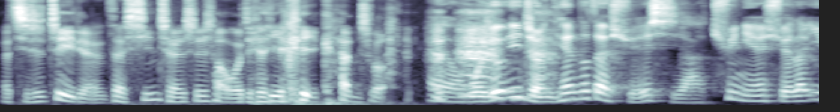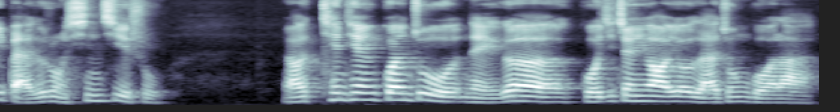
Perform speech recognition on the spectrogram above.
啊，其实这一点在星辰身上，我觉得也可以看出来。哎呀，我就一整天都在学习啊！去年学了一百多种新技术，然后天天关注哪个国际政要又来中国了，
